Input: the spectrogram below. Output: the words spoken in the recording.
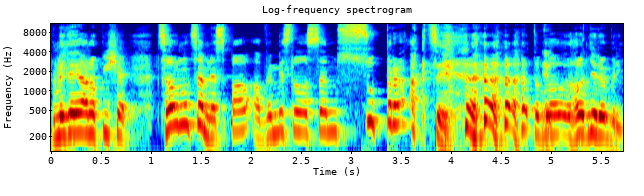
v neděli ráno píše, celou noc jsem nespal a vymyslel jsem super akci. to bylo je, hodně dobrý.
